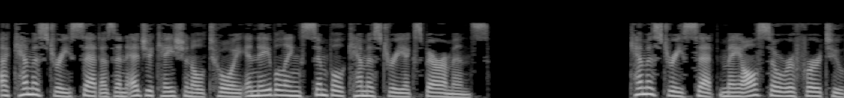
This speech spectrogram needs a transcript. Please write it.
A chemistry set is an educational toy enabling simple chemistry experiments. Chemistry set may also refer to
